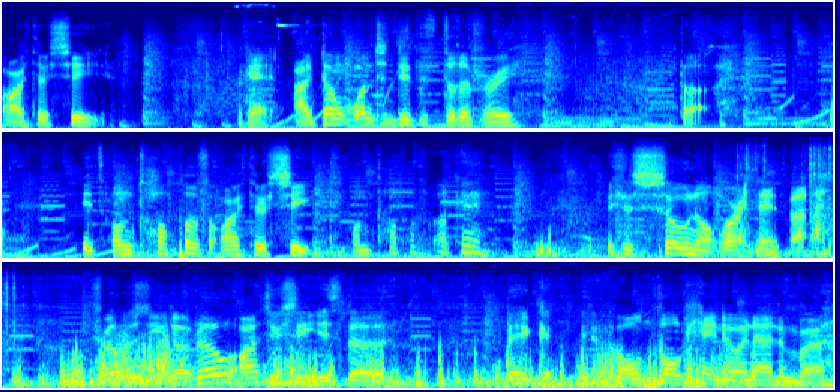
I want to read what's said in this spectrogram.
Arthur seat? Okay, I don't want to do this delivery, but it's on top of Arthur's seat. On top of, okay. This is so not worth it, but for those of you who don't know, Arthur's seat is the big old volcano in Edinburgh.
